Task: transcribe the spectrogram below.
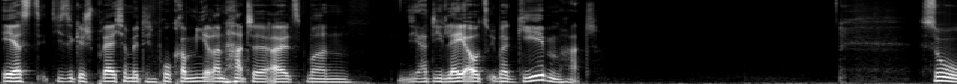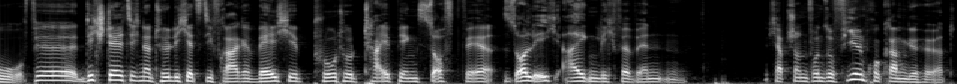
erst diese Gespräche mit den Programmierern hatte, als man ja die Layouts übergeben hat. So, für dich stellt sich natürlich jetzt die Frage, welche Prototyping-Software soll ich eigentlich verwenden? Ich habe schon von so vielen Programmen gehört.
